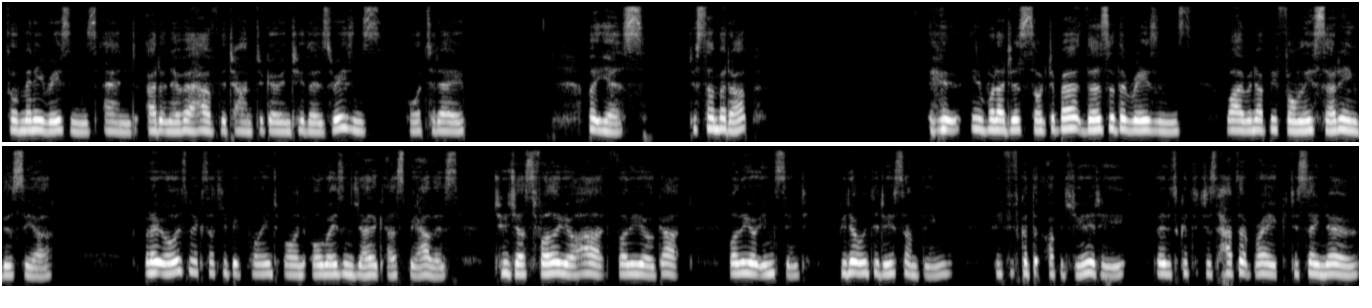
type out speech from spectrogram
for many reasons, and I don't ever have the time to go into those reasons or today. But yes, to sum it up, in what I just talked about, those are the reasons why I will not be formally studying this year. But I always make such a big point on always angelic Aspie Alice to just follow your heart, follow your gut, follow your instinct. If you don't want to do something, and if you've got that opportunity, that it's good to just have that break, to say no.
